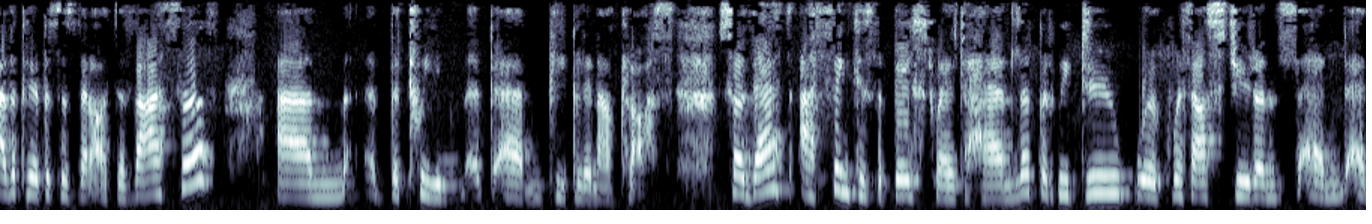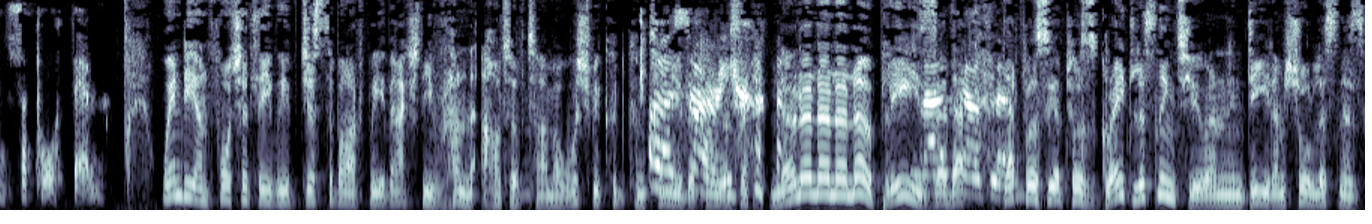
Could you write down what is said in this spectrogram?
other purposes that are divisive um, between um, people in our class. So that I think is the best way to handle it. But we do work with our students and and support them. Wendy, unfortunately, we've just about we've actually run out of time. I wish we could continue oh, the conversation. No, no, no, no, no. Please, no uh, that that was it was great listening to you, and indeed, I'm sure listeners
